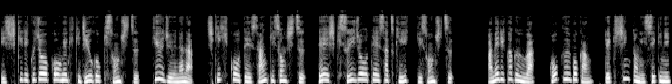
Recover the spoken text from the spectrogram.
一式陸上攻撃機15機損失、97、式飛行艇3機損失、零式水上偵察機1機損失。アメリカ軍は航空母艦、レキシントン一隻に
